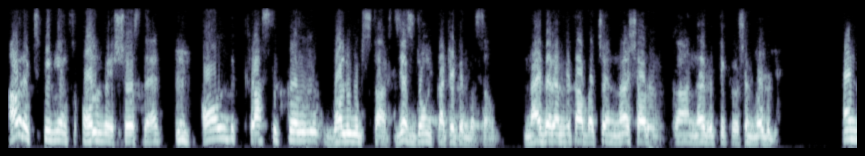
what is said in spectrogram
Our experience always shows that all the classical Bollywood stars just don't cut it in the south. Neither Amitabh Bachchan, nor Shah Rukh Khan, nor Hrithik Roshan, nobody. And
